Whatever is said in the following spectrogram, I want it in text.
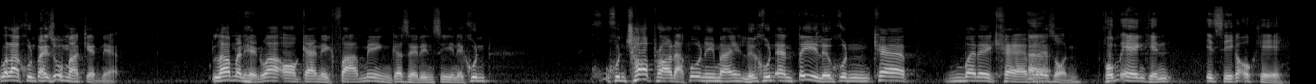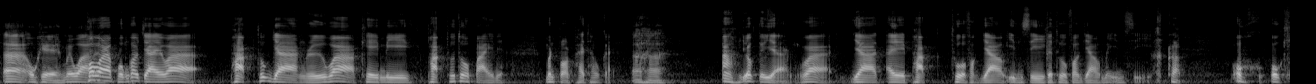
เวลาคุณไปซูเปอร์มาร์เก็ตเนี่ยแล้วมันเห็นว่าออร์แกนิกฟาร์มิ g เกษตรอินทรีย์เนี่ยคุณคุณชอบ Product พวกนี้ไหม หรือคุณแอนตี้หรือคุณแค่ไม่ได้แคร์ ไม่ได้สน ผมเองเห็นอินทรีย์ก็โอเค อ่าโอเค ไม่ว่า เพราะว่าผมเข้าใจว่าผักทุกอย่างหรือว่าเคมีผักทั่ว ๆ ไปเนี่ยมันปลอดภัยเท่ากันอ่าฮะอะยกตัวอย่างว่ายาไอผักถั่วฝักยาวอินทรีย์กับถั่วฝักยาวไม่อินทรีย์ครับโอโอเค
